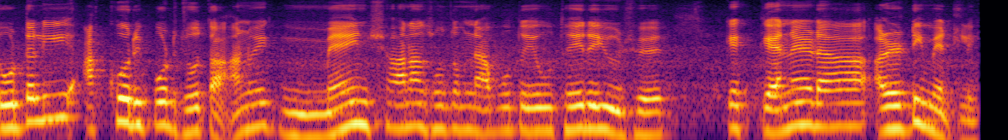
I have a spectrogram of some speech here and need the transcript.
ટોટલી આખો રિપોર્ટ જોતા, આનો એક મેઇન શાના શું તમને આપું તો એવું થઈ રહ્યું છે કે કેનેડા અલ્ટિમેટલી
